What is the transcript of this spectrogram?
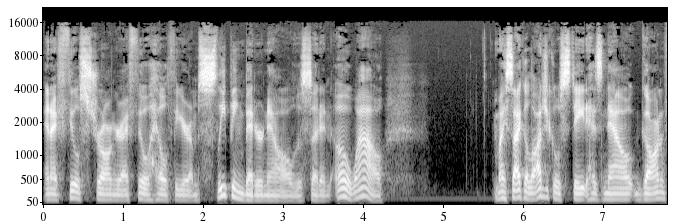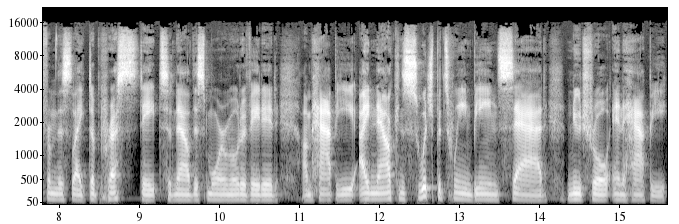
and I feel stronger. I feel healthier. I'm sleeping better now all of a sudden. Oh, wow my psychological state has now gone from this like depressed state to now this more motivated i'm happy i now can switch between being sad neutral and happy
